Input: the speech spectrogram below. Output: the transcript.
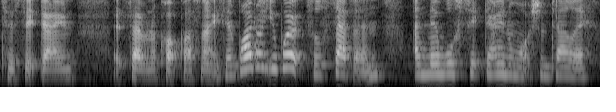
to sit down at seven o'clock last night. He said, why don't you work till seven and then we'll sit down and watch some telly.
